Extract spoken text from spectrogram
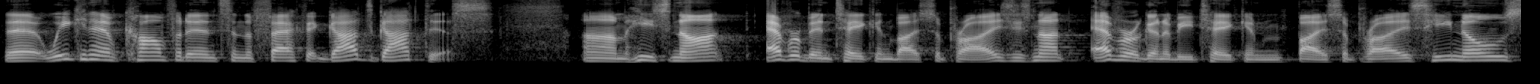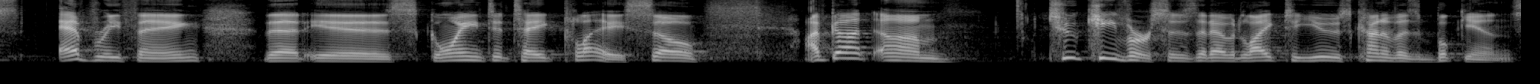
that we can have confidence in the fact that God's got this um, he's not ever been taken by surprise. He's not ever going to be taken by surprise. He knows everything that is going to take place. So I've got um, two key verses that I would like to use kind of as bookends.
